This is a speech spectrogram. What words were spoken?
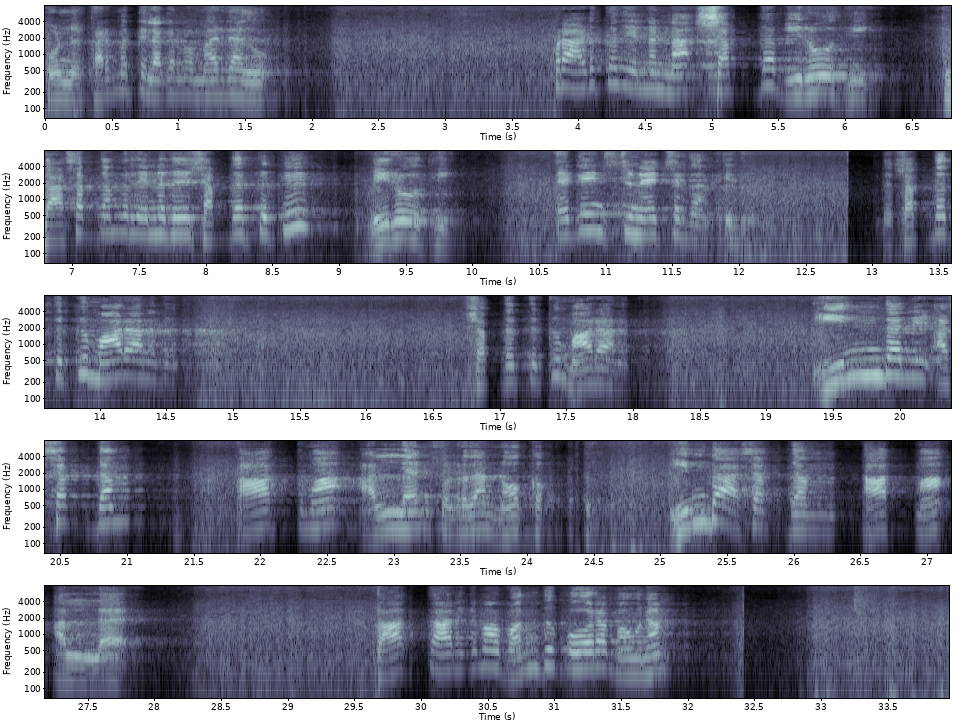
ஒண்ணு கர்மத்தில் அகர்மம் மாதிரி தான் அதுவும் அப்புறம் அடுத்தது என்னன்னா சப்த விரோதி. இந்த அசப்தம்ங்கிறது என்னது? சப்தத்துக்கு விரோதி. எகெயின்ஸ்ட் நேச்சர் தான் இது. இந்த சப்தத்துக்கு மாறானது. சப்தத்துக்கு மாறானது. இந்த அசப்தம் ஆத்மா அல்லன்னு சொல்றதா நோக்கம். இந்த அசப்தம் ஆத்மா அல்ல. தாத்காலிகமா வந்து போற மௌனம்.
